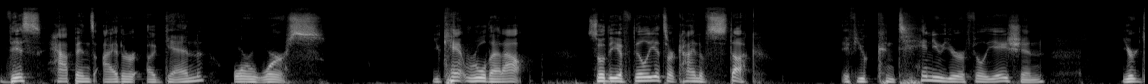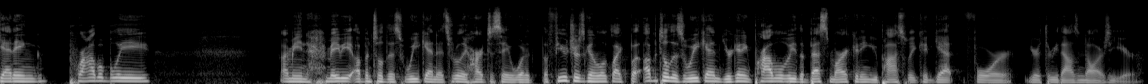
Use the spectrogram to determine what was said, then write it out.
this happens either again or worse. You can't rule that out. So the affiliates are kind of stuck. If you continue your affiliation, you're getting probably, I mean, maybe up until this weekend, it's really hard to say what the future is going to look like, but up until this weekend, you're getting probably the best marketing you possibly could get for your $3,000 a year.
